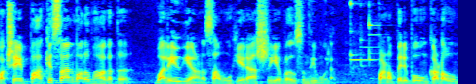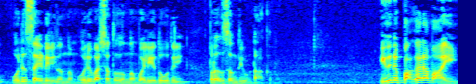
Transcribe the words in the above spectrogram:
പക്ഷേ പാകിസ്ഥാൻ മറുഭാഗത്ത് വലയുകയാണ് സാമൂഹ്യ രാഷ്ട്രീയ പ്രതിസന്ധി മൂലം. പണപ്പെരുപ്പവും കടവും ഒരു സൈഡിൽ നിന്നും ഒരു വശത്തു നിന്നും വലിയ തോതിൽ പ്രതിസന്ധി ഉണ്ടാക്കുന്നു. ഇതിന് പകരമായി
